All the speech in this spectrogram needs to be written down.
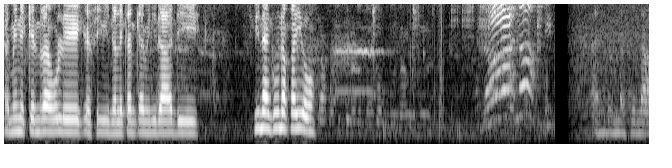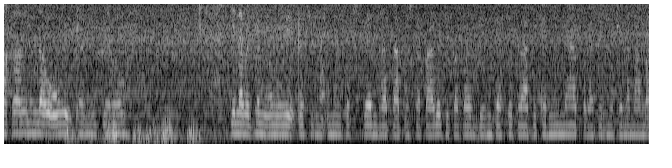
kami ni Kenra huli kasi winalikan kami ni Daddy. Ginaguna kayo. Andun na sila, akala nila uuwi kami pero ginamit kami umuwi kasi nga inantok si Kendra tapos napagod si Papa Ben kasi traffic kanina pagdating mo kina Mama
